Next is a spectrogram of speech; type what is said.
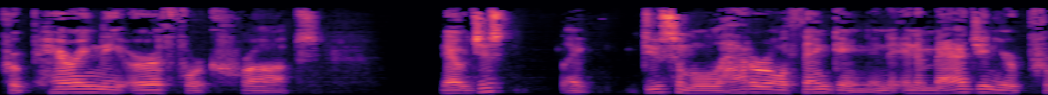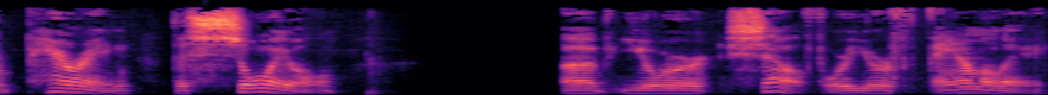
preparing the earth for crops. Now just like do some lateral thinking and, and imagine you're preparing the soil of yourself or your family.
